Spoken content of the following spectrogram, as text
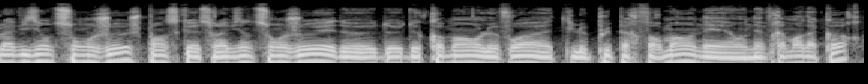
la vision de son jeu, je pense que sur la vision de son jeu et de, de, de comment on le être le plus performant, on est, on est vraiment d'accord.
